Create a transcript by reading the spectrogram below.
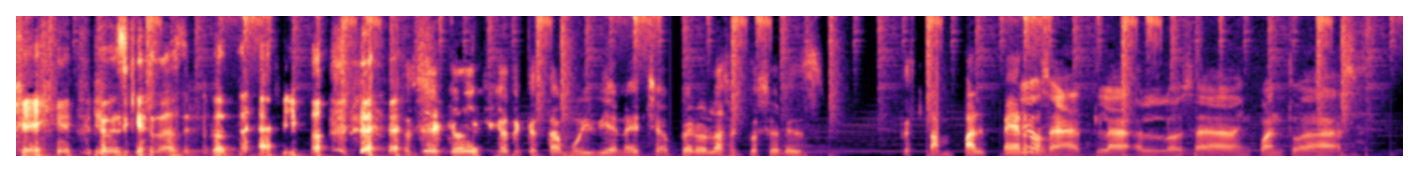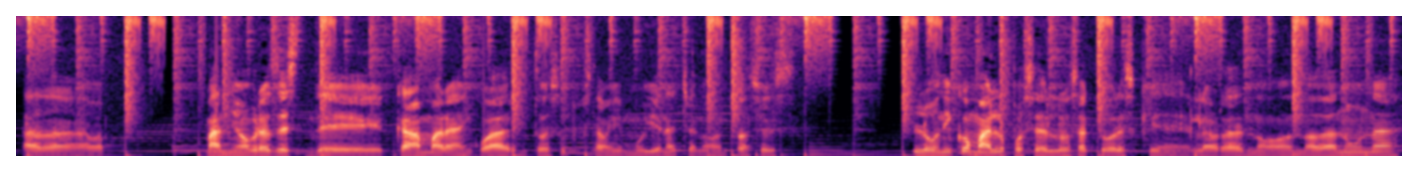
¿Qué? Yo pensé que hacer el contrario. Así que, oye, fíjate que está muy bien hecha, pero las actuaciones están pal Sí, o sea, la- o sea, en cuanto a, a maniobras de, de cámara, encuadres y todo eso, pues está muy bien hecha, ¿no? Entonces, lo único malo, pues, es los actores que la verdad no, no dan una.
